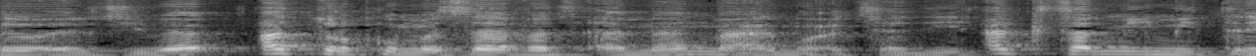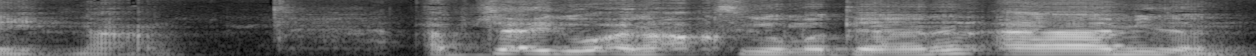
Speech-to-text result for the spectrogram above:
ارتباك. أترك مسافة أمان مع المعتدي أكثر من مترين. نعم. أبتعد وأنا أقصد مكانا آمنا.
